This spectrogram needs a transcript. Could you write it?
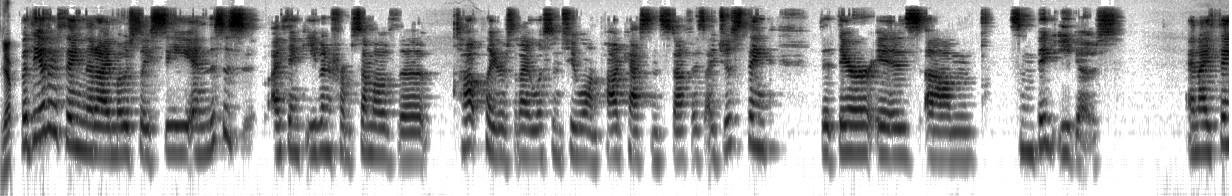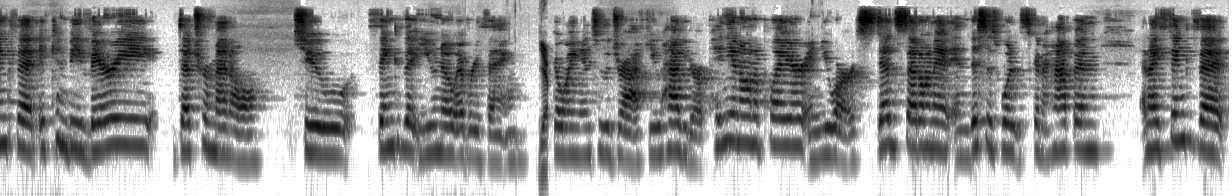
Yep. But the other thing that I mostly see, and this is I think even from some of the top players that I listen to on podcasts and stuff, is I just think that there is um, some big egos, and I think that it can be very detrimental to think that you know everything Yep. going into the draft. You have your opinion on a player and you are dead set on it, and this is what's going to happen. And I think that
